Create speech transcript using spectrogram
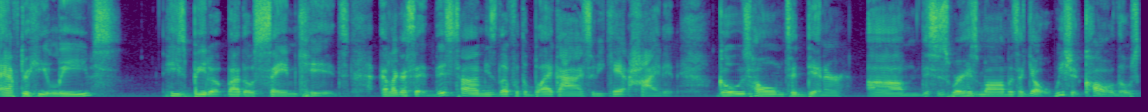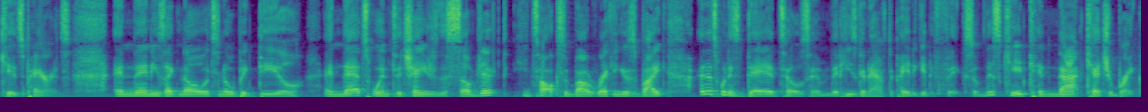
After he leaves, he's beat up by those same kids. And like I said, this time he's left with a black eye, so he can't hide it. Goes home to dinner. Um, this is where his mom is like, yo, we should call those kids' parents. And then he's like, no, it's no big deal. And that's when, to change the subject, he talks about wrecking his bike. And that's when his dad tells him that he's going to have to pay to get it fixed. So this kid cannot catch a break.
